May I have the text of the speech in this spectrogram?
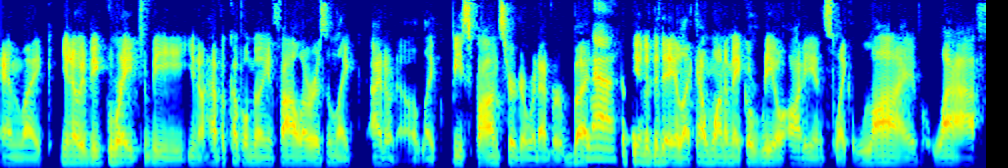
and like you know it'd be great to be you know have a couple million followers and like i don't know like be sponsored or whatever but yeah. at the end of the day like i want to make a real audience like live laugh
